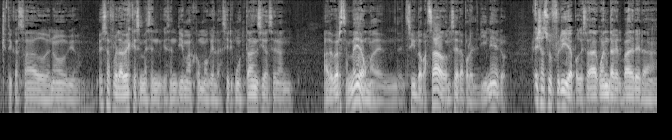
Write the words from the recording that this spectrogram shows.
que esté casado, de novio. Esa fue la vez que, se me sentí más como que las circunstancias eran adversas, medio como de- del siglo pasado, no sé, era por el dinero. Ella sufría porque se daba cuenta que el padre era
